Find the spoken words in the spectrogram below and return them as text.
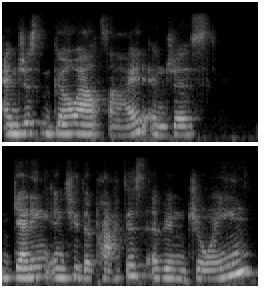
and just go outside and just getting into the practice of enjoying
